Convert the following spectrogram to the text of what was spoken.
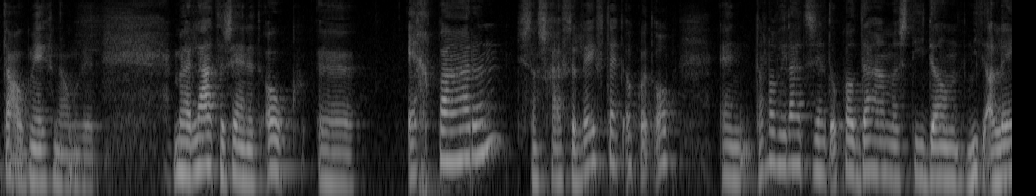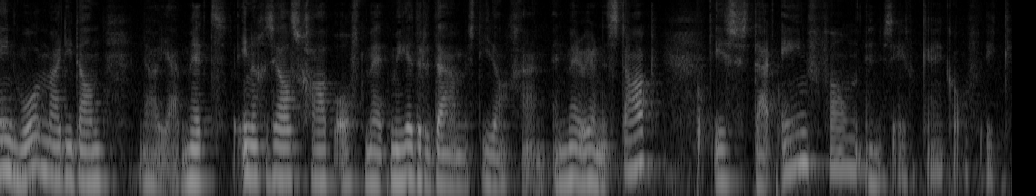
touw meegenomen werd. Maar later zijn het ook echtparen, dus dan schuift de leeftijd ook wat op. En dan nog weer later zijn het ook wel dames die dan, niet alleen hoor, maar die dan, nou ja, met, in een gezelschap of met meerdere dames die dan gaan. En Marianne Stark, is daar één van. En eens even kijken of ik.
